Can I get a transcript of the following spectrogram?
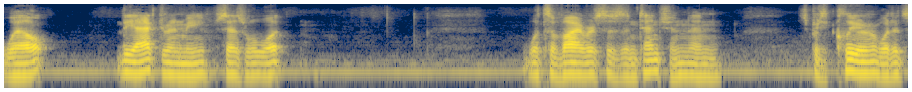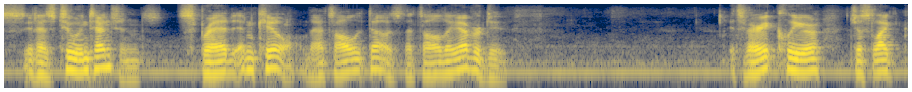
Well, the actor in me says, well, what what's a virus's intention? And it's pretty clear what it's it has two intentions spread and kill. That's all it does. That's all they ever do. It's very clear, just like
